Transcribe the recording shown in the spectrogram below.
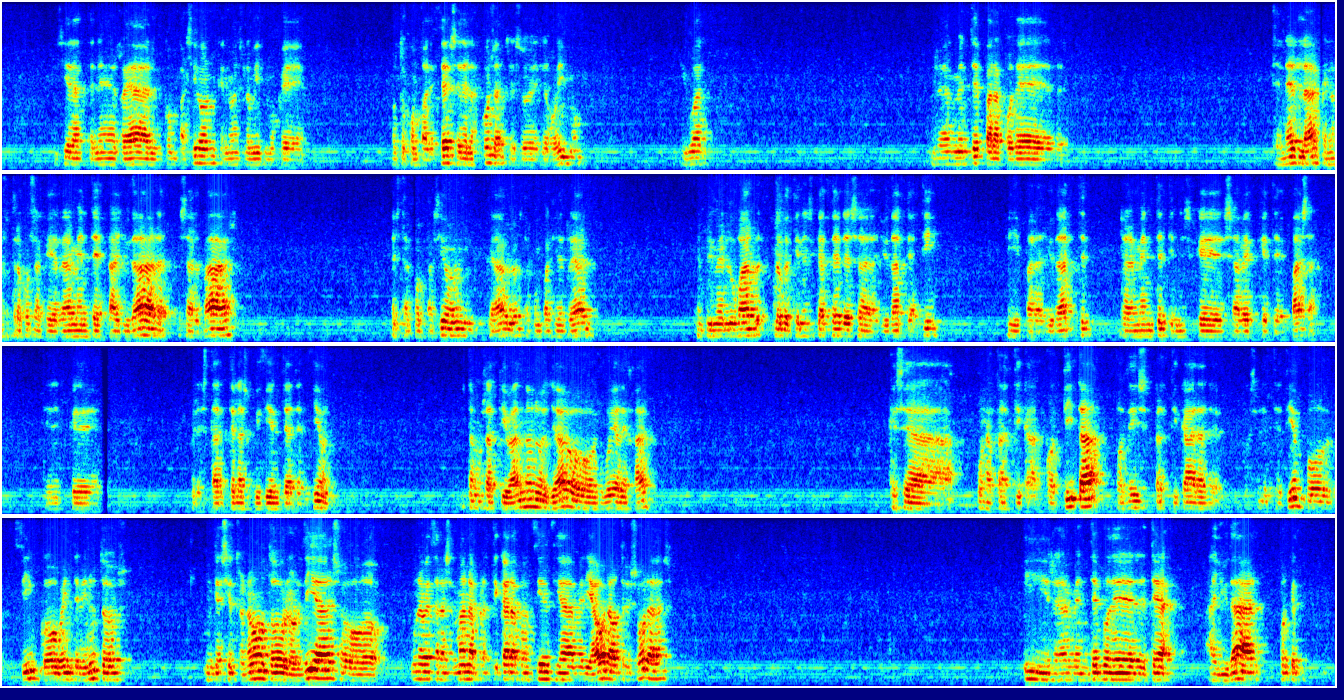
quisieras tener real compasión, que no es lo mismo que autocompadecerse de las cosas, eso es egoísmo, igual. Realmente para poder tenerla, que no es otra cosa que realmente ayudar, salvar, esta compasión que hablo, esta compasión real, en primer lugar lo que tienes que hacer es ayudarte a ti. Y para ayudarte realmente tienes que saber qué te pasa, tienes que prestarte la suficiente atención. ¿Estamos activándonos ya o os voy a dejar que sea una práctica cortita, podéis practicar pues, este tiempo, 5 o 20 minutos, un día sí otro no, todos los días, o una vez a la semana practicar a conciencia media hora o tres horas. Y realmente poderte ayudar, porque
